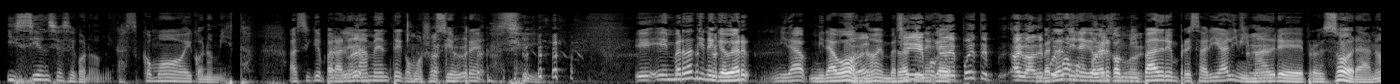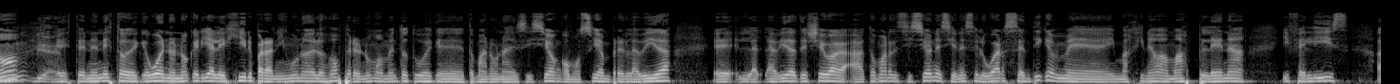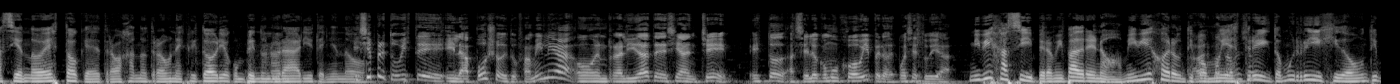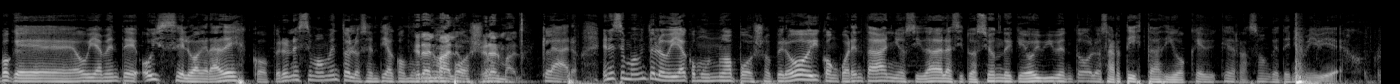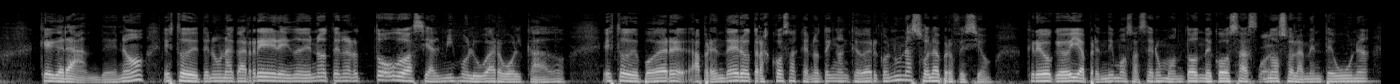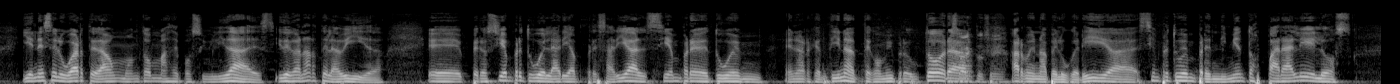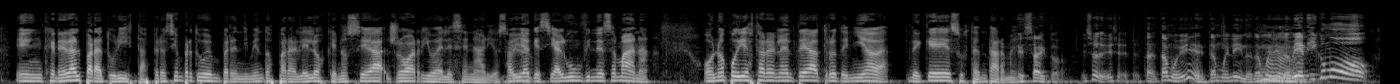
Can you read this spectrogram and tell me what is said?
y ciencias económicas, como economista. Así que paralelamente, como yo siempre... Sí. Eh, en verdad tiene que ver, mira, mira vos, ¿no? En verdad sí, tiene porque que, después te... Ahí va, en después verdad vamos tiene que por ver eso, con mi padre empresarial y mi madre profesora, ¿no? Bien. Este, en esto de que, bueno, no quería elegir para ninguno de los dos, pero en un momento tuve que tomar una decisión, como siempre en la vida. Eh, la, la vida te lleva a tomar decisiones y en ese lugar sentí que me imaginaba más plena y feliz haciendo esto que trabajando tras un escritorio, cumpliendo un horario y teniendo... ¿Y siempre tuviste el apoyo de tu familia o en realidad te decían, che, esto hacelo como un hobby, pero después estudia? Mi vieja sí, pero mi padre no. Mi viejo era un tipo ver, muy eso. estricto, muy rígido, un tipo que obviamente hoy se lo agradezco, pero en ese momento lo sentía como Era un el no malo, apoyo. era el malo. Claro, en ese momento lo veía como un no apoyo, pero hoy con 40 años y dada la situación de que hoy viven todos los artistas, digo, qué, qué razón que tenía mi viejo. Qué grande, ¿no? Esto de tener una carrera y de no tener todo hacia el mismo lugar volcado. Esto de poder aprender otras cosas que no tengan que ver con una sola profesión. Creo que hoy aprendimos a hacer un montón de cosas, no solamente una, y en ese lugar te da un montón más de posibilidades y de ganarte la vida. Eh, pero siempre tuve el área empresarial, siempre tuve en, en Argentina, tengo mi productora, Exacto, sí. armé una peluquería, siempre tuve emprendimientos paralelos, en general para turistas, pero siempre tuve emprendimientos paralelos que no sea yo arriba del escenario. Sabía Bien. que si algún fin de semana o no podía estar en el teatro, tenía de qué sustentarme. Exacto. Eso, eso está, está muy bien, está muy lindo, está muy Mm. lindo. Bien, ¿y cómo,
